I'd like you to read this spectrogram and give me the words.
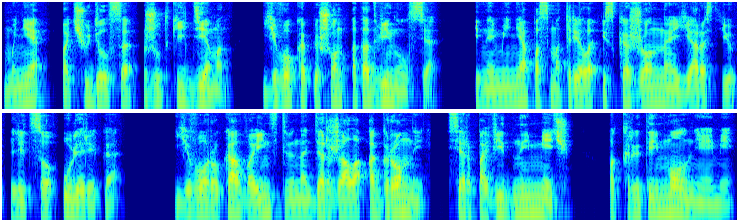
мне почудился жуткий демон. Его капюшон отодвинулся, и на меня посмотрело искаженное яростью лицо Ульрика. Его рука воинственно держала огромный серповидный меч, покрытый молниями,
